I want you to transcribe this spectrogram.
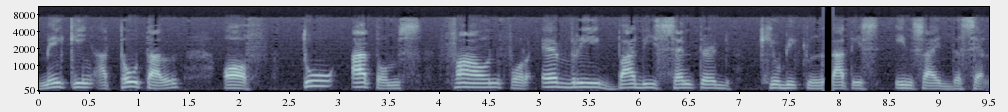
making a total of two atoms found for every body-centered cubic lattice inside the cell.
